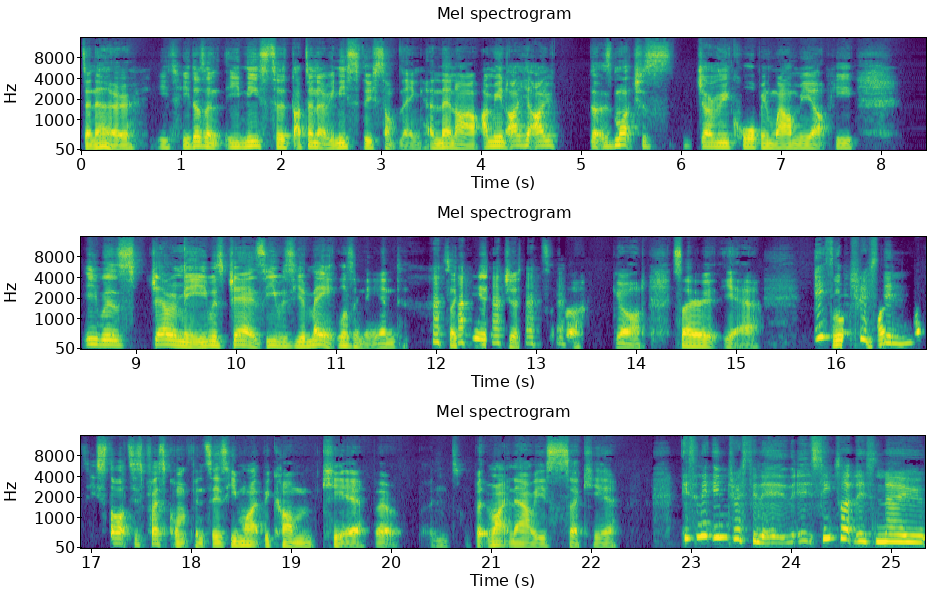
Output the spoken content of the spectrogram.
don't know. He, he doesn't. He needs to. I don't know. He needs to do something. And then I. I mean, I. I. As much as Jeremy Corbyn wound me up, he. He was Jeremy. He was Jez. He was your mate, wasn't he? And so he just. oh God. So yeah. It's well, interesting. Once he starts his press conferences, he might become Keir, but and but right now he's Sir Keir. Isn't it interesting? It, it seems like there's no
